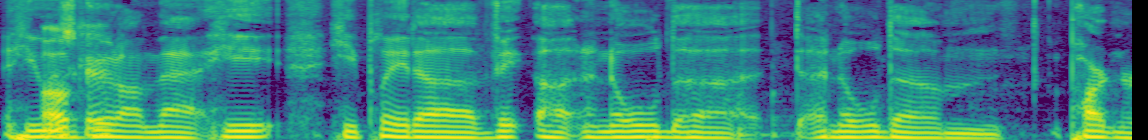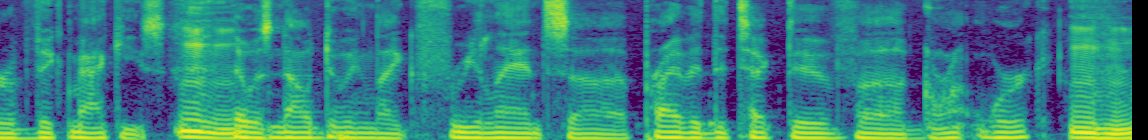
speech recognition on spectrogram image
He was Okay. good on that. He he played uh, uh an old uh, an old um, partner of Vic Mackey's Mm-hmm. that was now doing like freelance uh, private detective uh, grunt work. Mm-hmm.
